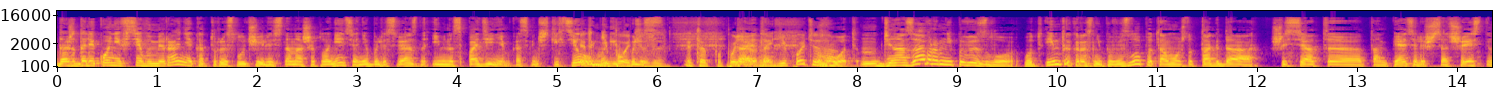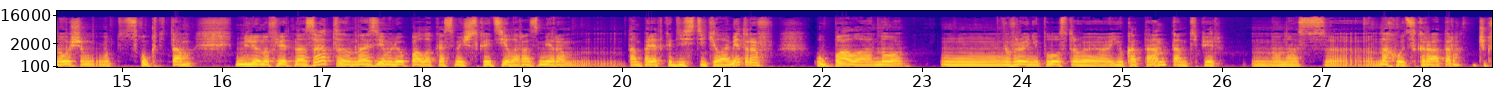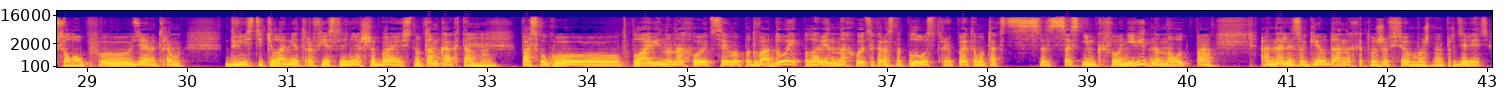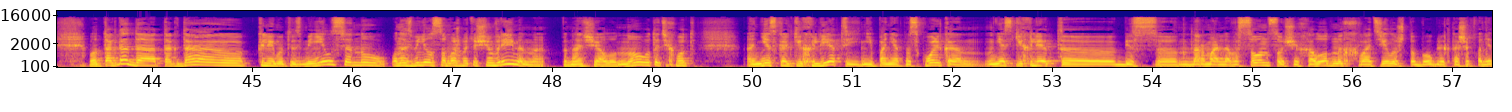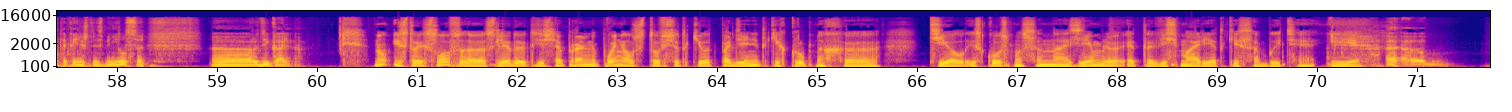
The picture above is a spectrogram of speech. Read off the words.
даже далеко не все вымирания, которые случились на нашей планете, они были связаны именно с падением космических тел. Это гипотеза. Были... Это популярная да, это... гипотеза. Вот. Динозаврам не повезло. Вот им как раз не повезло, потому что тогда 65 или 66, ну, в общем, вот сколько-то там миллионов лет назад на Землю упало космическое тело размером там порядка 10 километров. Упало оно в районе полуострова Юкатан, там теперь у нас э, находится кратер Чиксулуп э, диаметром 200 километров, если не ошибаюсь. Ну, там как там? Угу. Поскольку половина находится его под водой, половина находится как раз на полуострове, поэтому так со, со снимков его не видно, но вот по анализу геоданных это уже все можно определить. Вот тогда, да, тогда климат изменился. Ну, он изменился, может быть, очень временно поначалу, но вот этих вот нескольких лет, и непонятно сколько, нескольких лет э, без нормального солнца, очень холодных, хватит хватило, чтобы облик нашей планеты, конечно, изменился э, радикально. Ну, из твоих слов э, следует, если я правильно понял, что все-таки вот падение таких крупных э, тел из космоса на Землю это весьма редкие события. И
